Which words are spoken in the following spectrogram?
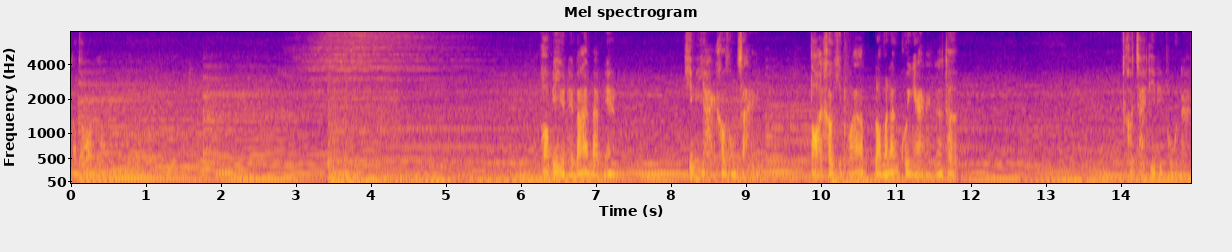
ขอโทษครับพ่อพี่อยู่ในบ้านแบบเนี้ยพี่ไม่อยากให้เขาสงสัย ต่อให้เขาคิดว่าเรามานั่งคุยงานกันก็เถอะ เข้าใจที่พี่พูดนะ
